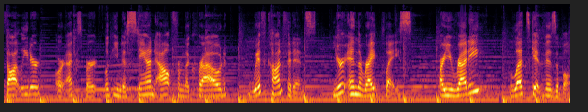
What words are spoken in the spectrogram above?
thought leader, or expert looking to stand out from the crowd with confidence, you're in the right place. Are you ready? Let's get visible.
